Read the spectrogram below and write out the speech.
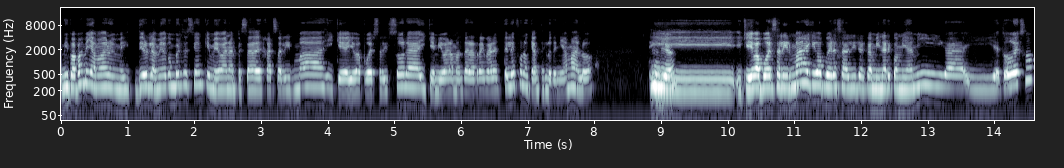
mis papás me llamaron y me dieron la misma conversación que me iban a empezar a dejar salir más y que iba a poder salir sola y que me iban a mandar a arreglar el teléfono, que antes lo tenía malo. Y, Ya. y que iba a poder salir más y que iba a poder salir a caminar con mi amiga y todo eso,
